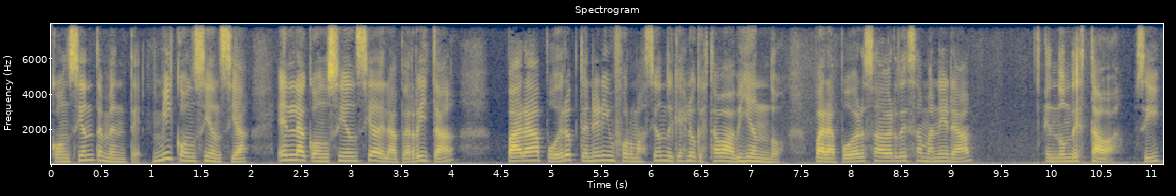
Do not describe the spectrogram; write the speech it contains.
conscientemente mi conciencia en la conciencia de la perrita para poder obtener información de qué es lo que estaba viendo, para poder saber de esa manera en dónde estaba, ¿sí?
